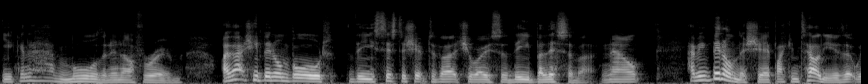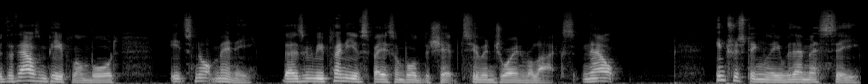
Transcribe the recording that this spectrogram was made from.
You're going to have more than enough room. I've actually been on board the sister ship to Virtuosa, the Bellissima. Now, having been on the ship, I can tell you that with a thousand people on board, it's not many. There's going to be plenty of space on board the ship to enjoy and relax. Now, interestingly, with MSC,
